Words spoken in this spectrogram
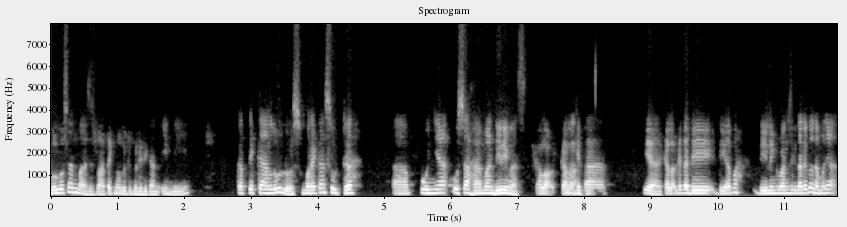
lulusan mahasiswa teknologi pendidikan ini, ketika lulus mereka sudah eh, punya usaha mandiri, mas. Kalau kalau kita ya kalau kita di di apa di lingkungan sekitar itu namanya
